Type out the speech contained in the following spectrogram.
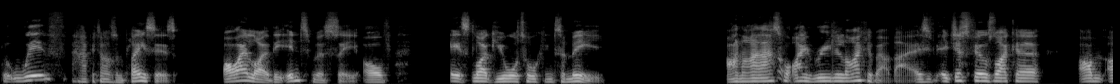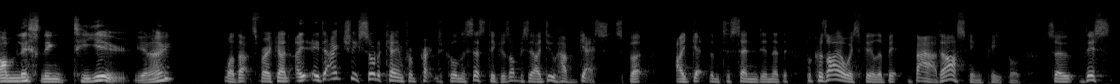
But with Happy Times and Places, I like the intimacy of it's like you're talking to me, and I, that's oh. what I really like about that. Is it just feels like a I'm I'm listening to you, you know. Well, that's very kind. I, it actually sort of came from practical necessity because obviously I do have guests, but I get them to send in that because I always feel a bit bad asking people. So this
